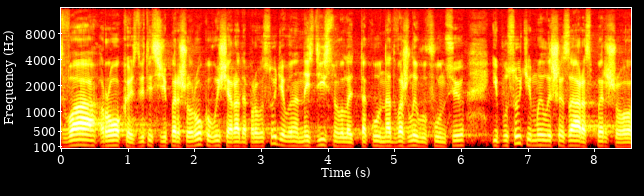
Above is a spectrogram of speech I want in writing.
Два роки з 2001 року Вища рада правосуддя вона не здійснювала таку надважливу функцію. І по суті, ми лише зараз, 1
